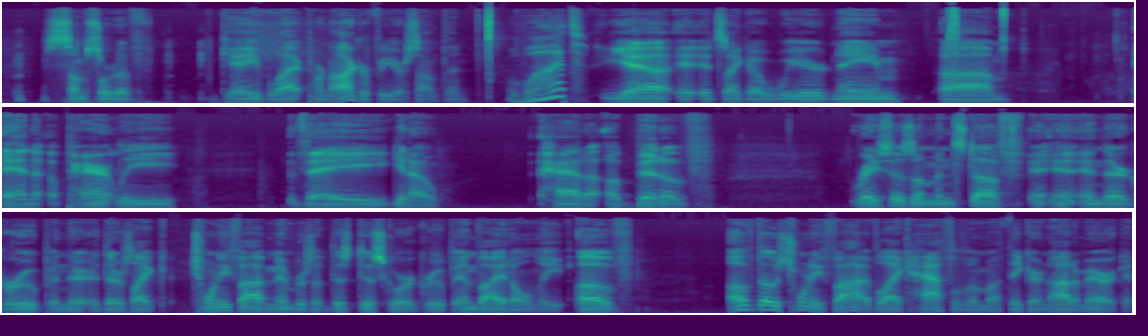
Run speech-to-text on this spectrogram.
some sort of gay black pornography or something. What? Yeah, it, it's like a weird name. Um, and apparently they, you know, had a, a bit of racism and stuff in, in, in their group. And there, there's like 25 members of this Discord group, invite only. Of of those 25, like half of them, I think, are not American.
